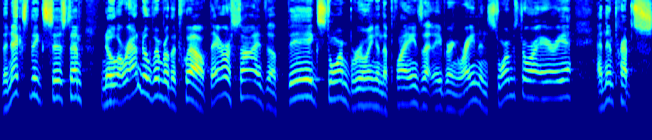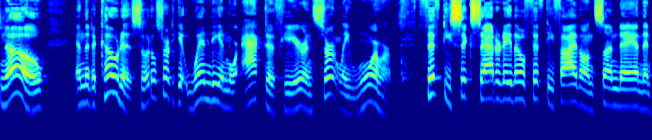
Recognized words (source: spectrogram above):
The next big system, no, around November the 12th, there are signs of a big storm brewing in the plains that may bring rain and storms to our area, and then perhaps snow in the Dakotas. So it'll start to get windy and more active here, and certainly warmer. 56 Saturday, though, 55 on Sunday, and then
